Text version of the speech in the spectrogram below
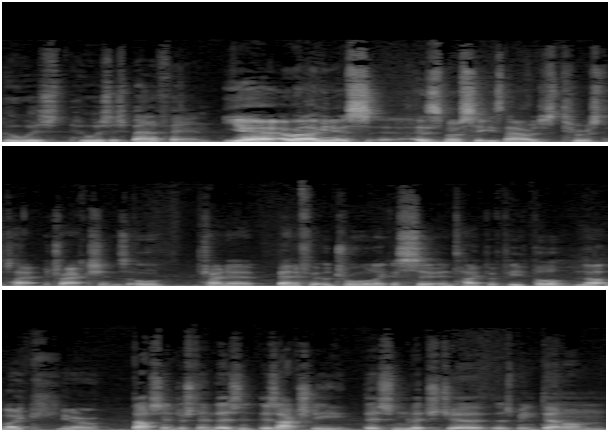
Who is who is this benefiting? Yeah, well, I mean, it's as most cities now are just tourist atta- attractions, or trying to benefit or draw like a certain type of people, not like you know. That's interesting. There's there's actually there's some literature that's been done on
